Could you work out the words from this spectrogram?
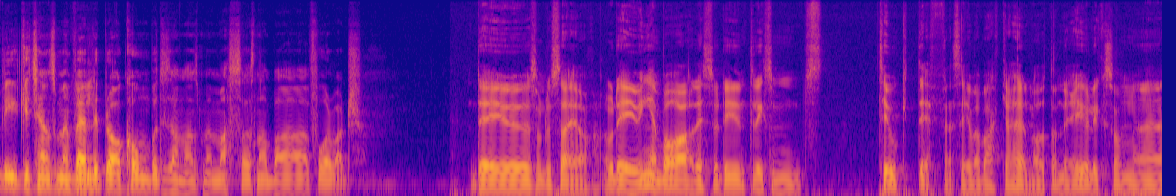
Vilket känns som en väldigt bra kombo tillsammans med massa snabba forwards. Det är ju som du säger, och det är ju ingen bara, det är, så det är inte liksom tokdefensiva backar heller, utan det är ju liksom eh,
